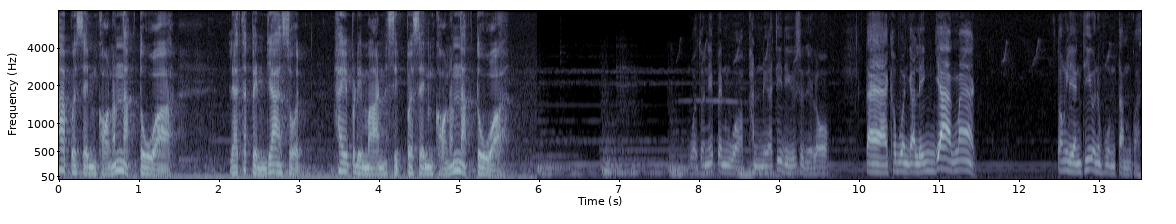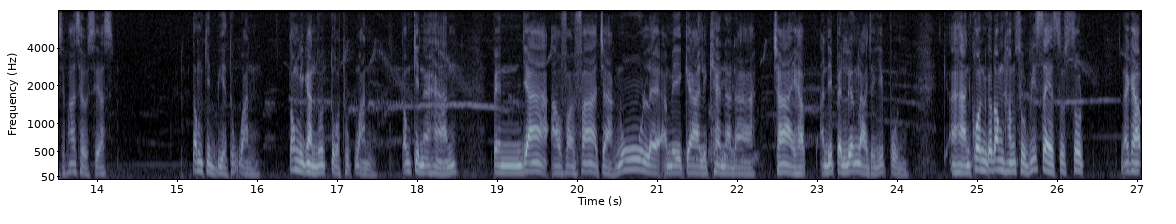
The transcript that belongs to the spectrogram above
2.5%ของน้ำหนักตัว และถ้าเป็นหญ้าสด ให้ปริมาณ 10%ของน้ำหนักตัววัวตัวนี้เป็นวัวพันเนื้อที่ดีที่สุดในโลก แต่กระบวนการเลี้ยงยากมาก ต้องเลี้ยงที่อุณหภูมิต่ำกว่า 15 เซลเซียส ต้องกินเบียร์ทุกวัน ต้องมีการตรวจทุกวัน ต้องกินอาหารเป็นหญ้าอัลฟาฟาจากนู่นเลยอเมริกาหรือแคนาดา ใช่ครับ อันนี้เป็นเรื่องราวจากญี่ปุ่น อาหารข้นก็ต้องทำสูตรพิเศษสุดๆนะครับ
